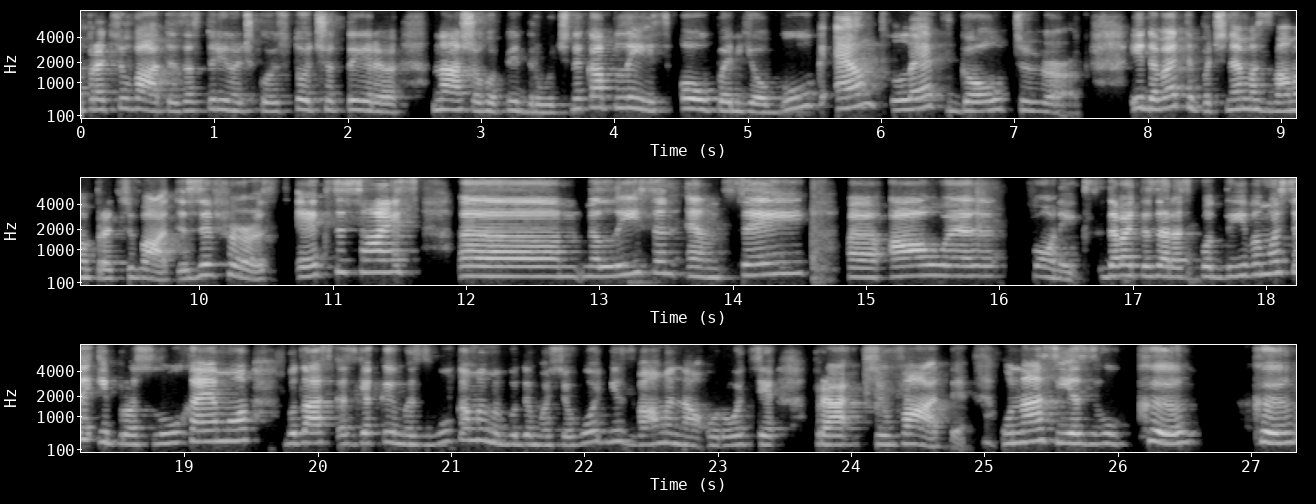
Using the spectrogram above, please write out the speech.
працювати за сторіночкою 104 нашого підручника. Please open your book and let's go to work. І давайте почнемо з вами працювати. The first exercise, um, listen and say uh, our phonics. Давайте зараз подивимося і прослухаємо, будь ласка, з якими звуками ми будемо сьогодні з вами на уроці працювати. У нас є звук К, К,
